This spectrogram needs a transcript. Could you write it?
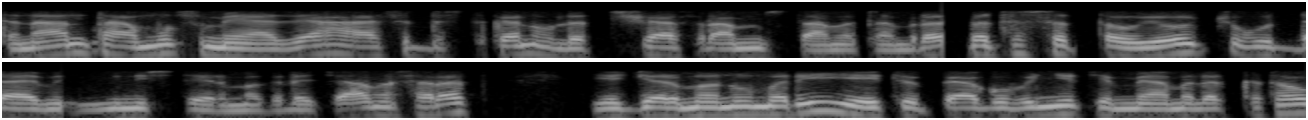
ትናንት ሐሙስ ሚያዝያ ሀያ ስድስት ቀን ሁለት ሺ አስራ አምስት ዓመተ ምህረት በተሰጠው የውጭ ጉዳይ ሚኒስቴር መግለጫ መሰረት የጀርመኑ መሪ የኢትዮጵያ ጉብኝት የሚያመለክተው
